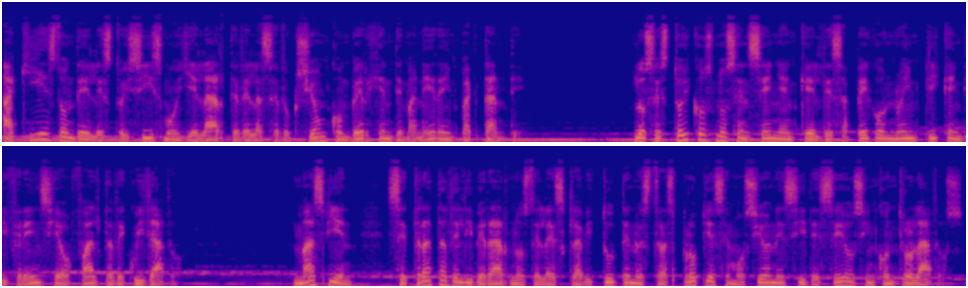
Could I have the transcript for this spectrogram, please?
Aquí es donde el estoicismo y el arte de la seducción convergen de manera impactante. Los estoicos nos enseñan que el desapego no implica indiferencia o falta de cuidado. Más bien, se trata de liberarnos de la esclavitud de nuestras propias emociones y deseos incontrolados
